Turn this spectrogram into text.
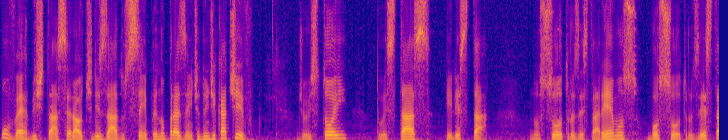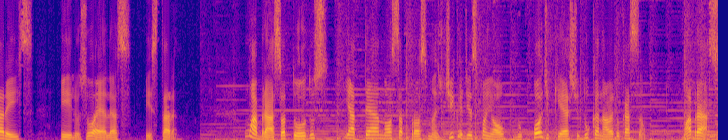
o verbo estar será utilizado sempre no presente do indicativo. Eu estou, tu estás, ele está. Nosotros estaremos, vosotros estareis, eles ou elas estarão. Um abraço a todos e até a nossa próxima dica de espanhol no podcast do canal Educação. Um abraço!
